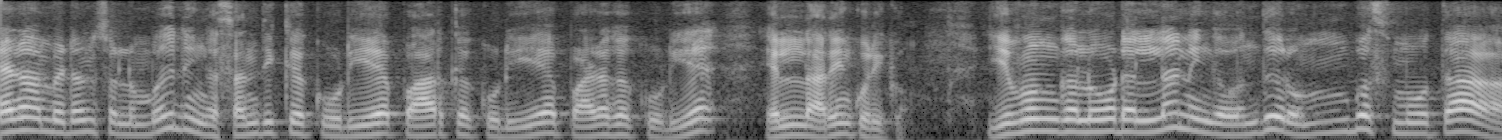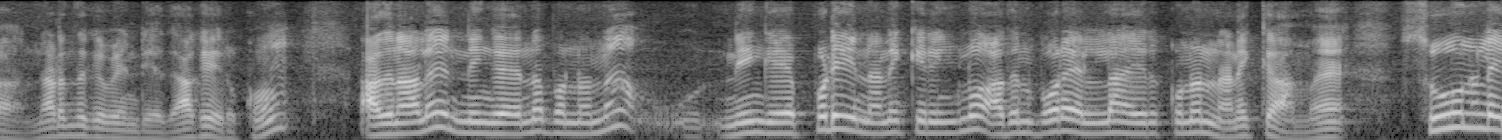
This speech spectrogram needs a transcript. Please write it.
ஏழாம் இடம்னு சொல்லும்போது நீங்கள் சந்திக்கக்கூடிய பார்க்கக்கூடிய பழகக்கூடிய எல்லாரையும் குறிக்கும். இவங்களோடெல்லாம் நீங்கள் வந்து ரொம்ப ஸ்மூத்தாக நடந்துக்க வேண்டியதாக இருக்கும். அதனால் நீங்கள் என்ன பண்ணணும்னா நீங்கள் எப்படி நினைக்கிறீங்களோ அதன் போல எல்லாம் இருக்கணும்னு நினைக்காம சூழ்நிலை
